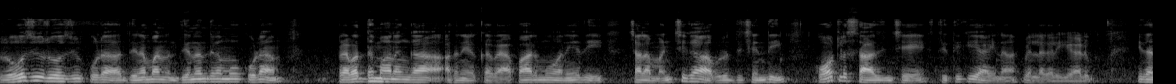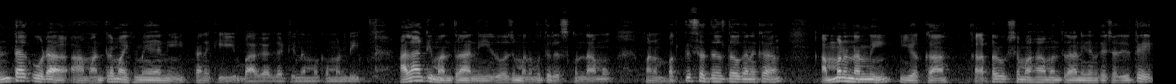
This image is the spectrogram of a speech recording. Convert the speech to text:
రోజు రోజు కూడా దినమన దినదినము కూడా ప్రవర్ధమానంగా అతని యొక్క వ్యాపారము అనేది చాలా మంచిగా అభివృద్ధి చెంది కోట్లు సాధించే స్థితికి ఆయన వెళ్ళగలిగాడు. ఇదంతా కూడా ఆ మంత్ర మహిమే అని తనకి బాగా గట్టి నమ్మకం అండి. అలాంటి మంత్రాన్ని ఈరోజు మనము తెలుసుకుందాము. మనం భక్తి శ్రద్ధలతో కనుక అమ్మను నమ్మి ఈ యొక్క కల్పవృక్ష మహామంత్రాన్ని కనుక చదివితే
